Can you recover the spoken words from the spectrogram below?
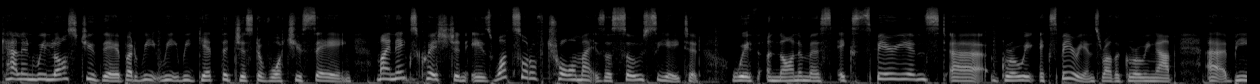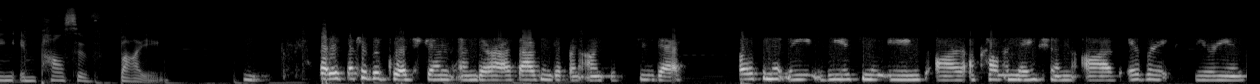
Calynn, we lost you there, but we, we, we get the gist of what you're saying. My next question is what sort of trauma is associated with anonymous experienced uh, growing experience rather growing up uh, being impulsive buying? That is such a good question, and there are a thousand different answers to that. Ultimately, we as human beings are a culmination of every experience,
